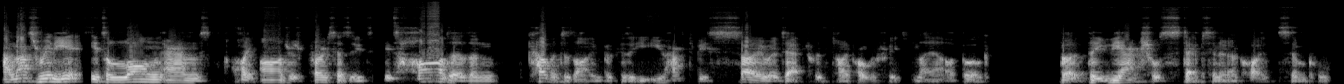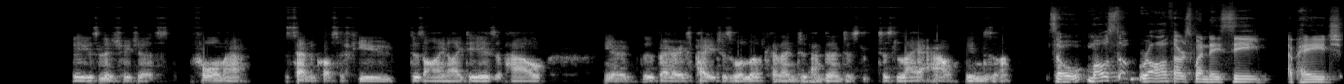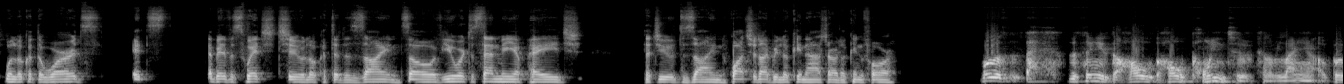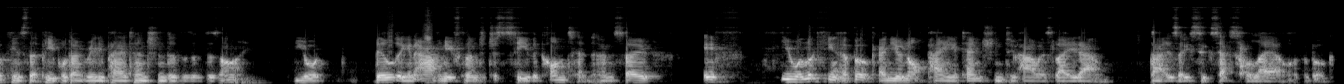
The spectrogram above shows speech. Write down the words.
And that's really it. It's a long and quite arduous process. It's, it's harder than cover design because it, you have to be so adept with typography to lay out a book. But the, the actual steps in it are quite simple. It is literally just format, send across a few design ideas of how you know the various pages will look, and then and then just just lay it out in design. So most authors, when they see a page, will look at the words. It's a bit of a switch to look at the design. So if you were to send me a page that you've designed, what should I be looking at or looking for? Well, the thing is, the whole the whole point of kind of laying out a book is that people don't really pay attention to the design. You're building an avenue for them to just see the content, and so if you were looking at a book and you're not paying attention to how it's laid out, that is a successful layout of a book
